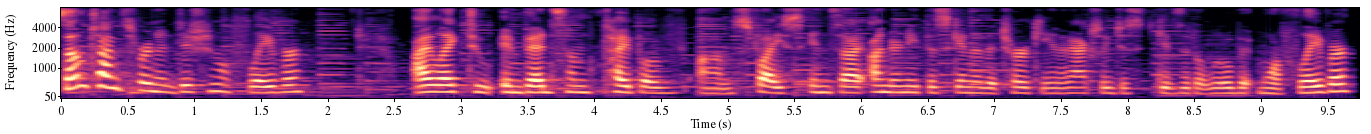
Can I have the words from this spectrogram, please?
Sometimes for an additional flavor, I like to embed some type of um, spice inside, underneath the skin of the turkey, and it actually just gives it a little bit more flavor.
